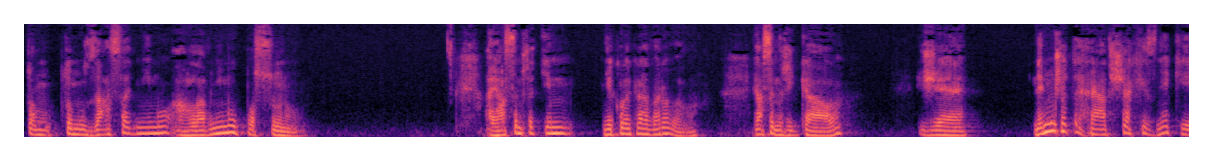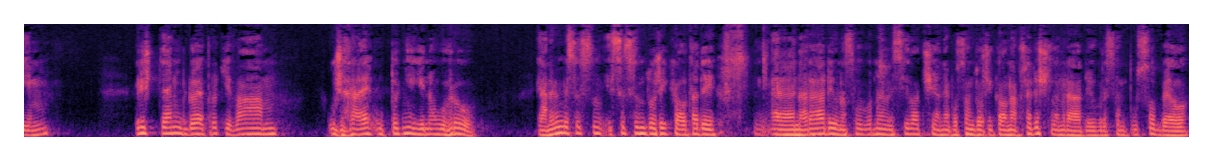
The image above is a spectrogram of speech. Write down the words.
tomu, k tomu zásadnímu a hlavnímu posunu. A já jsem předtím několikrát varoval. Já jsem říkal, že nemůžete hrát šachy s někým, když ten, kdo je proti vám, už hraje úplně jinou hru. Já nevím, jestli jsem, jestli jsem to říkal tady eh, na rádiu, na svobodném vysílači, nebo jsem to říkal na předešlém rádiu, kde jsem působil,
